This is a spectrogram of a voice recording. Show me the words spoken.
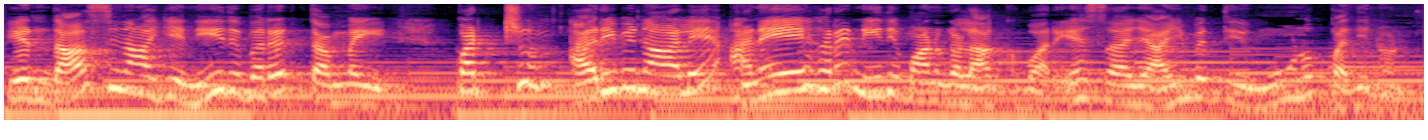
என் தாசினாகிய நீதிபரர் தம்மை பற்றும் அறிவினாலே அநேகரை நீதிமான்களாக்குவார். ஏசாயா ஐம்பத்தி மூணு பதினொன்று.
